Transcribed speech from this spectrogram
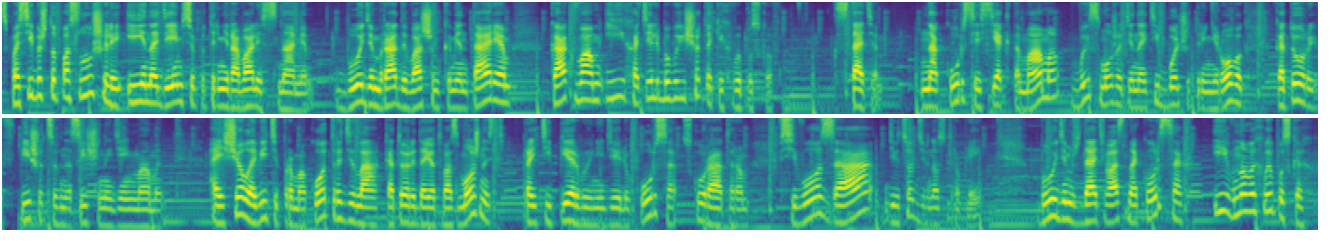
Спасибо, что послушали и, надеемся, потренировались с нами. Будем рады вашим комментариям, как вам и хотели бы вы еще таких выпусков. Кстати, на курсе «Секта Мама» вы сможете найти больше тренировок, которые впишутся в насыщенный день мамы. А еще ловите промокод «Родила», который дает возможность пройти первую неделю курса с куратором всего за 990 рублей. Будем ждать вас на курсах и в новых выпусках.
